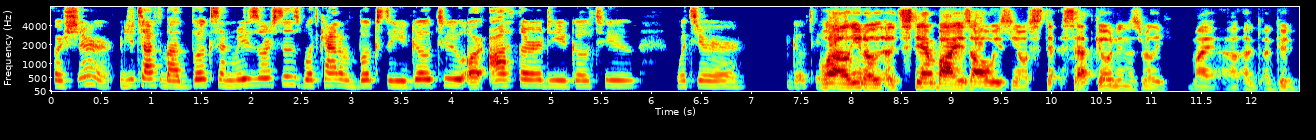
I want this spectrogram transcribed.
For sure. You talked about books and resources. What kind of books do you go to, or author do you go to? What's your go to? Well, you know, uh, standby is always, you know, St- Seth Godin is really my uh, a, a good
